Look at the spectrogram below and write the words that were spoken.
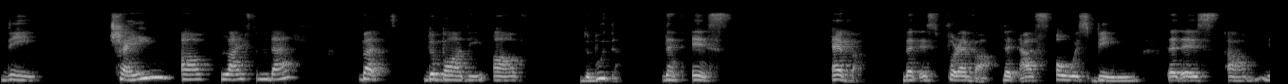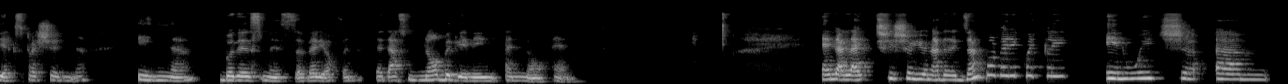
the chain of life and death, but the body of the Buddha that is ever that is forever, that has always been, that is um, the expression in uh, Buddhism is uh, very often that has no beginning and no end. And I'd like to show you another example very quickly in which um,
